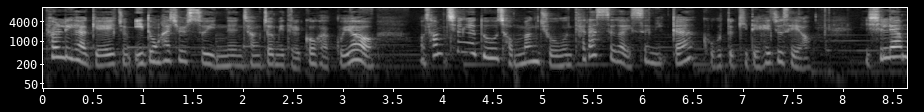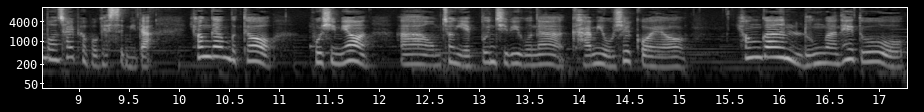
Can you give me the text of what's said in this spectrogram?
편리하게 좀 이동하실 수 있는 장점이 될 것 같고요. 3층에도 전망 좋은 테라스가 있으니까 그것도 기대해 주세요. 실내 한번 살펴보겠습니다. 현관부터 보시면 아 엄청 예쁜 집이구나 감이 오실 거예요. 현관 룩만 해도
